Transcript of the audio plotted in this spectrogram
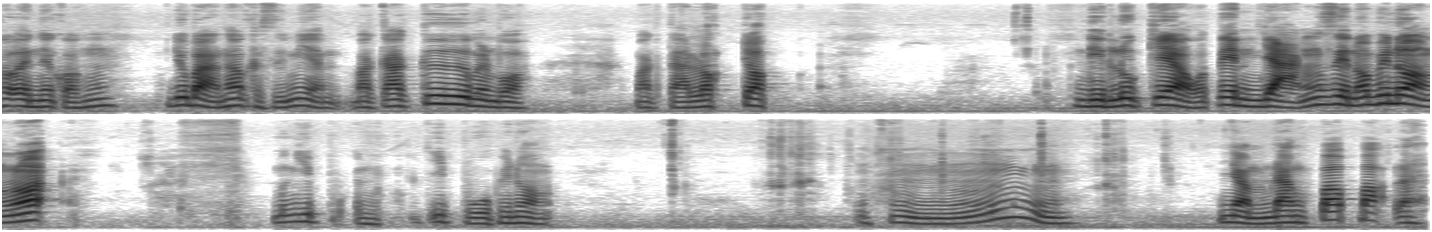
เขาเอ็นเนี่ยก่อนหึอยู่บ้านเขากับสิเมียนปากกากือแมันบ่ปากตาล็อกจอกดินลูกแก้วเต้นหยางสิเนาะพี่น้องเนาะมึงอีปูอีปูพี่น้องหือหย่ำดังปะปะเลย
